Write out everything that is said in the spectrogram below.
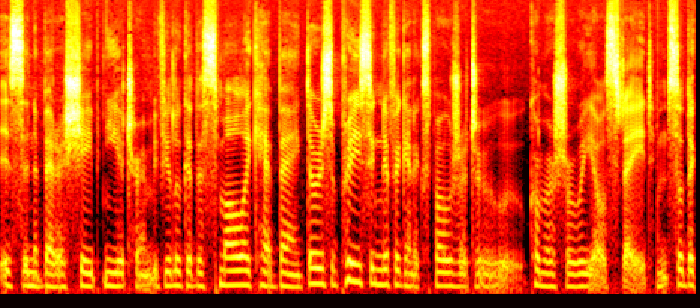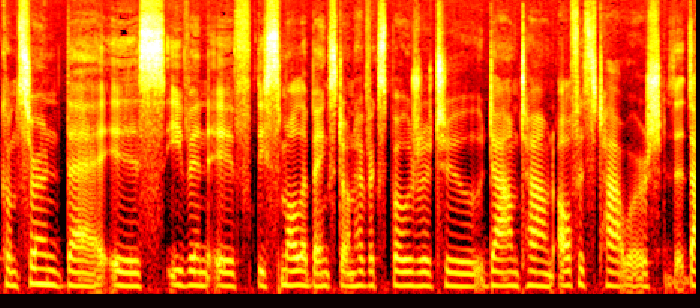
is in a better shape near term. If you look at the smaller cap bank, there is a pretty significant exposure to commercial real estate. So the concern there is even if the smaller banks don't have exposure to downtown office towers, the, the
